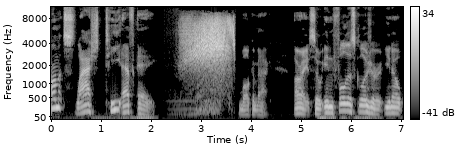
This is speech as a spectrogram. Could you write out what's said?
com slash TFA. Welcome back. All right, so in full disclosure, you know,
